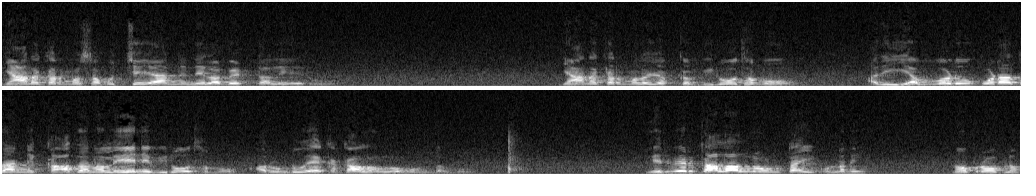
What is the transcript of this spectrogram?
జ్ఞానకర్మ సముచ్చయాన్ని నిలబెట్టలేరు. జ్ఞానకర్మల యొక్క విరోధము అది ఎవ్వడూ కూడా దాన్ని కాదనలేని విరోధము. ఆ రెండు ఏకకాలంలో ఉండవు. వేర్వేరు కాలాల్లో ఉంటాయి ఉండని. No problem.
